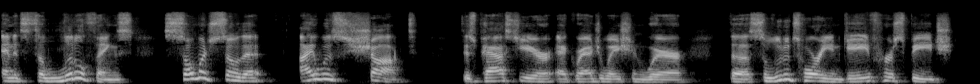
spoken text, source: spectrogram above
And it's the little things, so much so that I was shocked this past year at graduation where the salutatorian gave her speech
